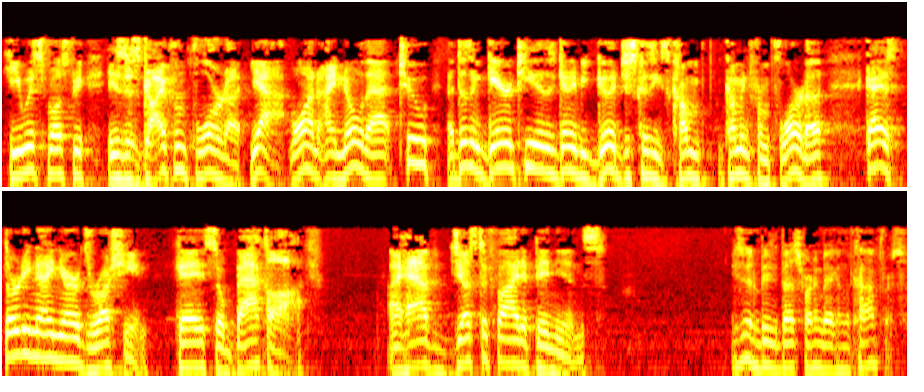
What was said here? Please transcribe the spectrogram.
he was supposed to be, he's this guy from Florida. Yeah, one, I know that. Two, that doesn't guarantee that he's going to be good just because he's come, coming from Florida. Guy has 39 yards rushing. Okay, so back off. I have justified opinions. He's going to be the best running back in the conference.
